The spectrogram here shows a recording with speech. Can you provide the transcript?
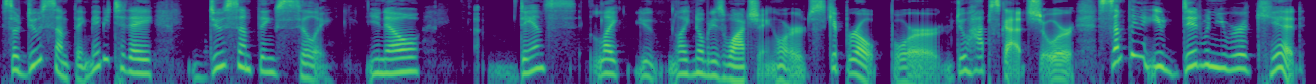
So do something. Maybe today, do something silly. You know, dance like you like nobody's watching or skip rope or do hopscotch or something that you did when you were a kid.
